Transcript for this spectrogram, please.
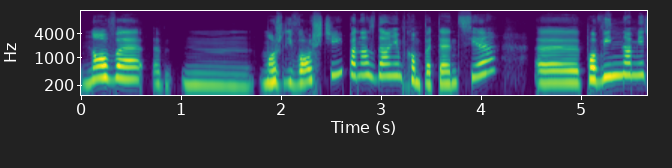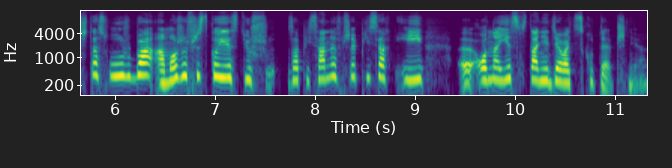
nowe możliwości, Pana zdaniem, kompetencje E, powinna mieć ta służba, a może wszystko jest już zapisane w przepisach i e, ona jest w stanie działać skutecznie?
